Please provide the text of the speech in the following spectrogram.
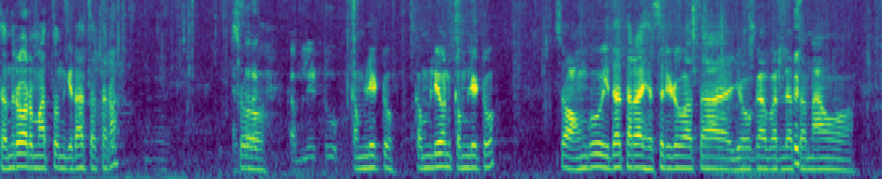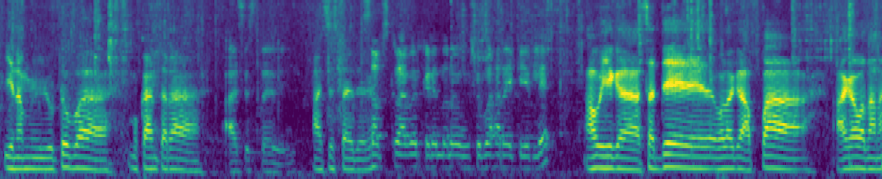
ಚಂದ್ರ ಅವ್ರು ಮತ್ತೊಂದು ಗಿಡ ಹಚ್ಚತ್ತಾರ. So complete two. ಕಂಬ್ಲಿ ಒನ್ ಕಂಪ್ಲೀಟು ಸೊ ಅವಂಗೂ ಇದೇ ಥರ ಹೆಸರಿಡುವತ್ತ ಯೋಗ ಬರ್ಲತ್ತ ನಾವು ಈ ನಮ್ಮ ಯೂಟ್ಯೂಬ್ ಮುಖಾಂತರ ಆಶಿಸ್ತಾ ಇದ್ದೀವಿ ಆಶಿಸ್ತಾ ಇದ್ದೀವಿ. ಸಬ್ಸ್ಕ್ರೈಬರ್ ಕಡೆಯಿಂದ ನಾವು ಶುಭ ಹಾರೈಕೆ ಇರಲಿ. ಅವು ಈಗ ಸದ್ಯ ಒಳಗೆ ಅಪ್ಪ ಆಗವದಾನ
